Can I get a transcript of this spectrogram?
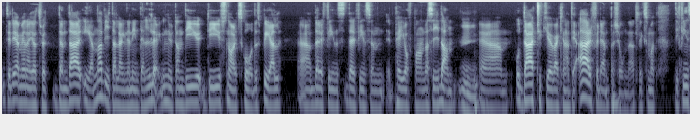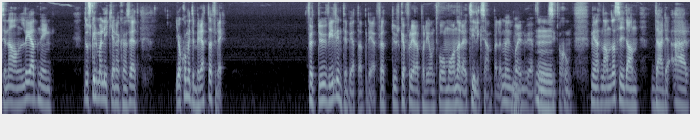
det är det jag menar, jag tror att den där ena vita lögnen är inte en lögn, utan det är ju, det är ju snarare ett skådespel eh, där, det finns, där det finns en payoff på andra sidan. Mm. Eh, och där tycker jag verkligen att det är för den personen, att liksom att det finns en anledning. Då skulle man lika gärna kunna säga att jag kommer inte berätta för dig. För att du vill inte veta på det, för att du ska få reda på det om två månader, till exempel. Men vad det nu är för Mm. situation. Medan den andra sidan, där det är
